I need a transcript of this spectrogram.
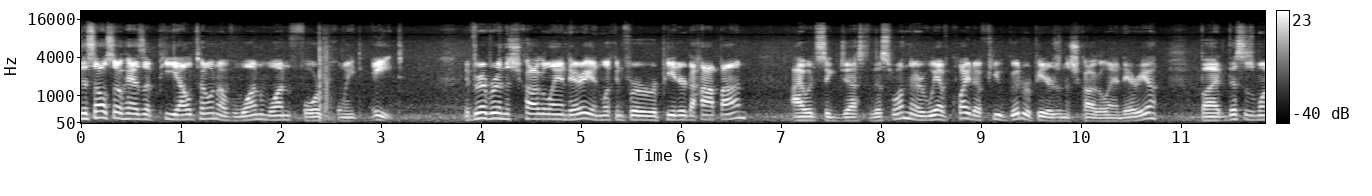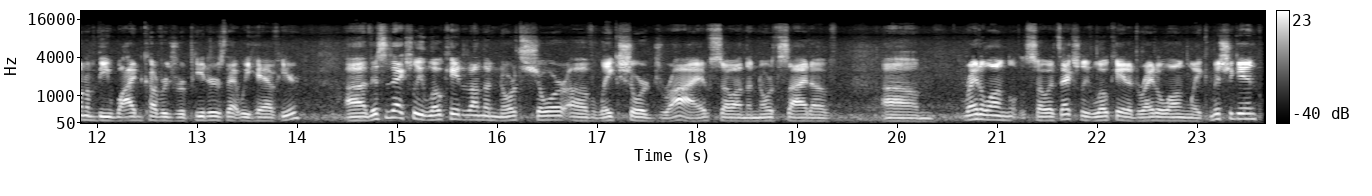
This also has a PL tone of 114.8. If you're ever in the Chicagoland area and looking for a repeater to hop on, I would suggest this one. There, we have quite a few good repeaters in the Chicagoland area, but this is one of the wide coverage repeaters that we have here. Uh, this is actually located on the north shore of Lakeshore Drive, so on the north side of, um, right along, so it's actually located right along Lake Michigan,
